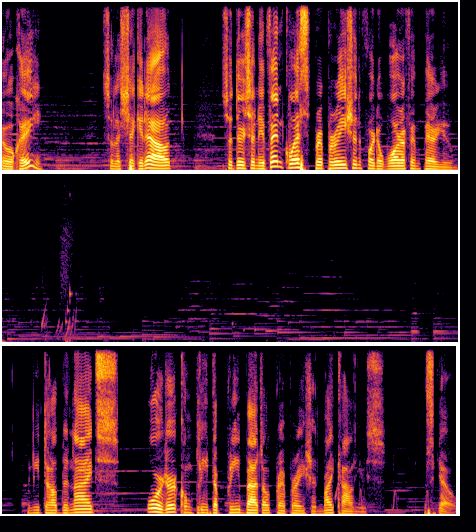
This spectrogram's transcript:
Okay, so let's check it out. So there's an event quest, preparation for the War of Emperium. We need to help the knights order complete the pre-battle preparation by Callius. Let's go.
